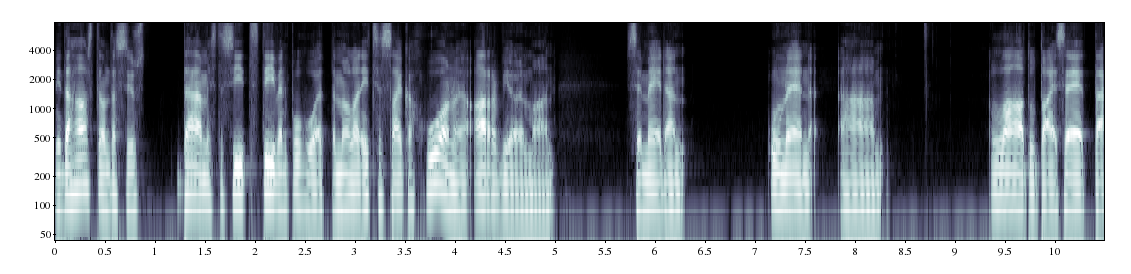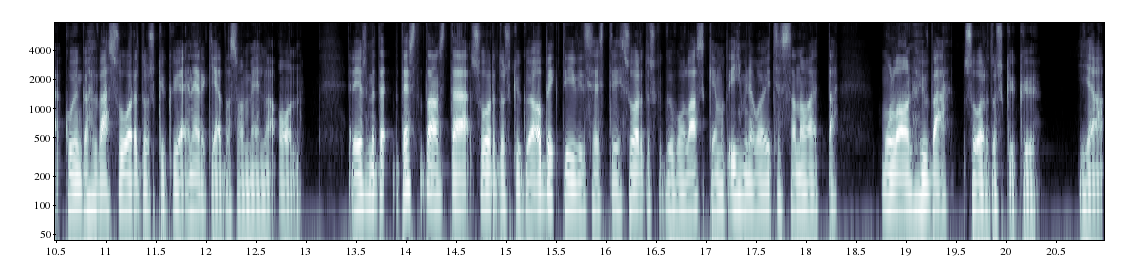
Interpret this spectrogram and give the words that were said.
Niin tämä haaste on tässä just tämä, mistä Steven puhuu, että me ollaan itse asiassa aika huonoja arvioimaan se meidän unen ää, laatu tai se, että kuinka hyvä suorituskyky ja energiataso meillä on. Eli jos me te- testataan sitä suorituskykyä objektiivisesti, suorituskyky voi laskea, mutta ihminen voi itse sanoa, että mulla on hyvä suorituskyky ja,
